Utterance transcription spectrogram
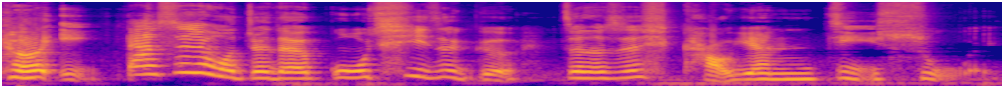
可以，但是我觉得锅气这个真的是考验技术诶，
